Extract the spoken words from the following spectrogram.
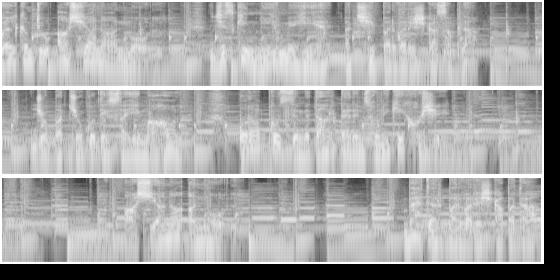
welcome to Aashiyana Anmol जिसकी नींव में ही है अच्छी परवरिश का सपना। जो बच्चों को दे सही माहौल और आपको जिम्मेदार पेरेंट्स होने की खुशी। आशियाना अनमोल बेहतर परवरिश का पता।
